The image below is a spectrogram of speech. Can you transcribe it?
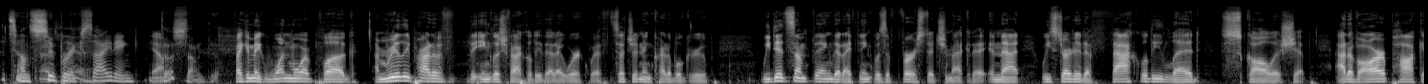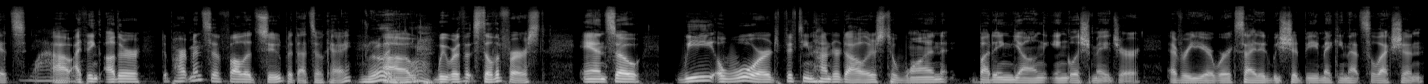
That sounds super yeah. exciting. Yeah. It does sound good. If I can make one more plug, I'm really proud of the English faculty that I work with. Such an incredible group. We did something that I think was a first at Chemeketa in that we started a faculty led scholarship out of our pockets. Wow. Uh, I think other departments have followed suit, but that's okay. Really? Uh, wow. We were th- still the first. And so we award $1,500 to one budding young English major every year. We're excited. We should be making that selection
